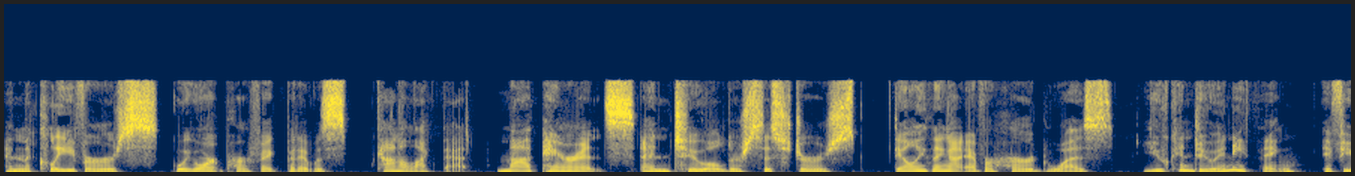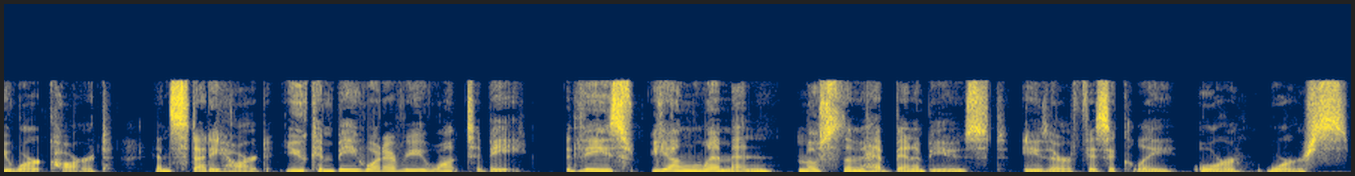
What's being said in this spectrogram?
and the Cleavers? We weren't perfect, but it was kind of like that. My parents and two older sisters, the only thing I ever heard was, You can do anything if you work hard and study hard. You can be whatever you want to be. These young women, most of them had been abused, either physically or worse.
